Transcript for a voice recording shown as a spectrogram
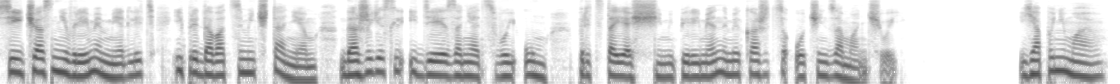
Сейчас не время медлить и предаваться мечтаниям, даже если идея занять свой ум предстоящими переменами кажется очень заманчивой. «Я понимаю».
